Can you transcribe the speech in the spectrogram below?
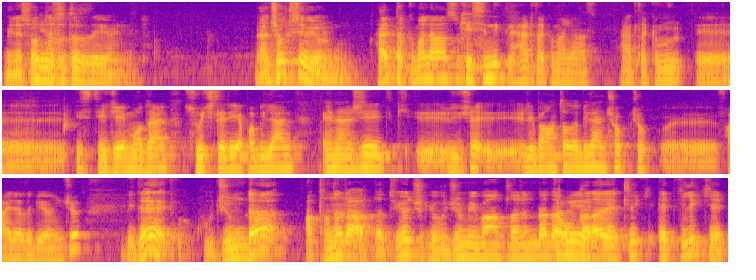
Minnesota'da, da. Minnesota'da da iyi oynuyordu. Ben çok seviyorum bunu. Her takıma lazım. Kesinlikle her takıma lazım. Her takımın e, isteyeceği modern switchleri yapabilen, enerji e, şey, rebound alabilen çok çok e, faydalı bir oyuncu. Bir de hücumda atanı rahatlatıyor. Çünkü hücum reboundlarında da Tabii. o kadar etkili, etkili ki.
